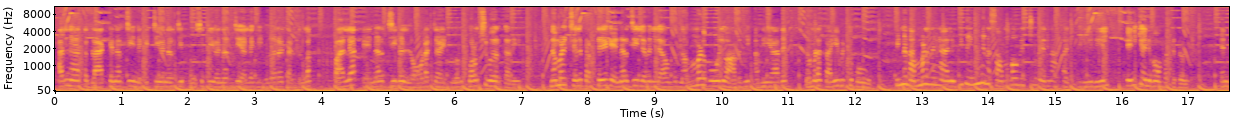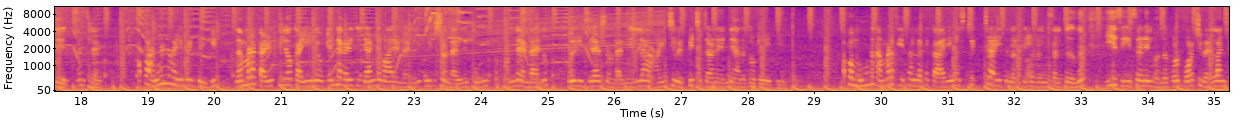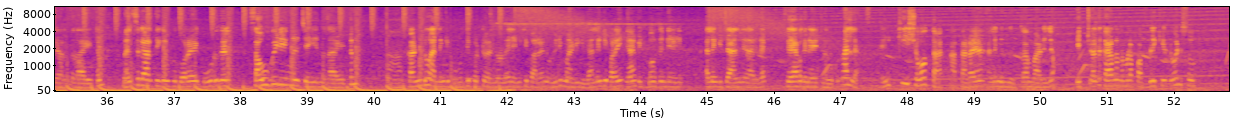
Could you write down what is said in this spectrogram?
അതിനകത്ത് black energy negative energy positive energy അല്ലെങ്കിൽ വേറെ തരത്തിലുള്ള പല എനർജികൾ ലോഡറ്റ് ആയിട്ടുള്ളത് കുറച്ച് പേർക്ക് അറിയാം. നമ്മൾ ചില പ്രത്യേക എനർജി ലെവലിലാവുമ്പോൾ നമ്മൾ പോലും അറിഞ്ഞ് അറിയാതെ നമ്മുടെ കൈ വിട്ടു പോകും. പിന്നെ നമ്മൾ തന്നെ ആലോചിക്കും ഇത് എങ്ങനെ സംഭവിച്ചു എന്ന രീതിയിൽ എനിക്ക് അനുഭവം പറ്റത്തുള്ളൂ എന്റെ മനസ്സിലായത് അപ്പൊ അങ്ങനെ വരുമ്പോഴത്തേക്ക് നമ്മുടെ കഴുത്തിലോ കയ്യിലോ എന്റെ കഴുത്തിൽ രണ്ട് മാല ഉണ്ടായിരുന്നു. ഒരു കുരിശുണ്ടായിരുന്നു ഒരു കുരി- ഉണ്ടായിരുന്നു ഒരു രുദ്രാക്ഷം ഉണ്ടായിരുന്നു. എല്ലാം അഴിച്ചു വെപ്പിച്ചിട്ടാണ് എന്നെ അകത്തോട്ട് കയറ്റിയത്. അപ്പൊ മുമ്പ് നമ്മുടെ സീസണിലൊക്കെ കാര്യങ്ങൾ സ്ട്രിക്റ്റ് ആയിട്ട് നടത്തിക്കൊണ്ടിരുന്ന സ്ഥലത്ത് നിന്ന് ഈ സീസണിൽ വന്നപ്പോൾ കുറച്ച് വെള്ളം ചേർത്തതായിട്ടും മത്സരാർത്ഥികൾക്ക് കുറെ കൂടുതൽ സൗകര്യങ്ങൾ ചെയ്യുന്നതായിട്ടും കണ്ടു അല്ലെങ്കിൽ ബോധ്യപ്പെട്ടു എന്നുള്ളതിൽ എനിക്ക് പറയാൻ ഒരു മടിയില്ല. അല്ലെങ്കിൽ പറയും ഞാൻ ബിഗ് ബോസിന്റെ അല്ലെങ്കിൽ ചാനലുകാരുടെ സേവകനായിട്ട് നിൽക്കും. അല്ല എനിക്ക് ഈ ഷോ തടയാൻ അല്ലെങ്കിൽ നിൽക്കാൻ പാടില്ല. ഏറ്റവും അത് കാരണം നമ്മുടെ പബ്ലിക്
